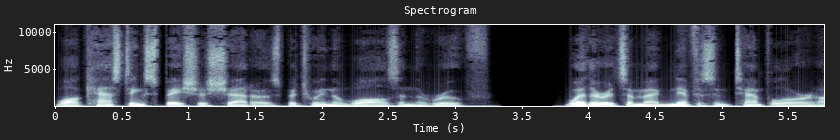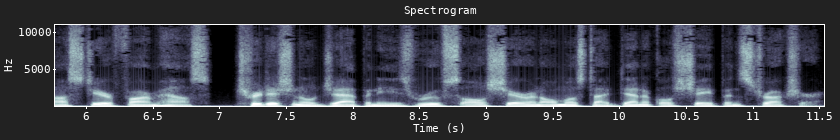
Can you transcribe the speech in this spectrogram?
while casting spacious shadows between the walls and the roof. Whether it's a magnificent temple or an austere farmhouse, traditional Japanese roofs all share an almost identical shape and structure.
